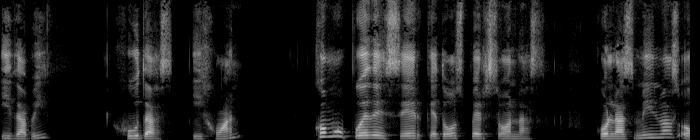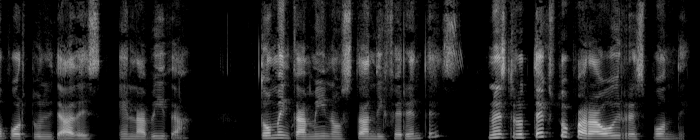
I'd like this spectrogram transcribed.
y David? ¿Judas y Juan? ¿Cómo puede ser que dos personas con las mismas oportunidades en la vida tomen caminos tan diferentes? Nuestro texto para hoy responde,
